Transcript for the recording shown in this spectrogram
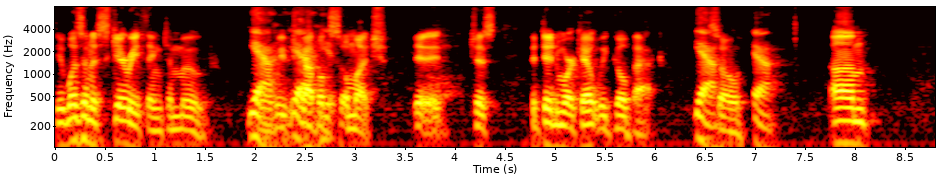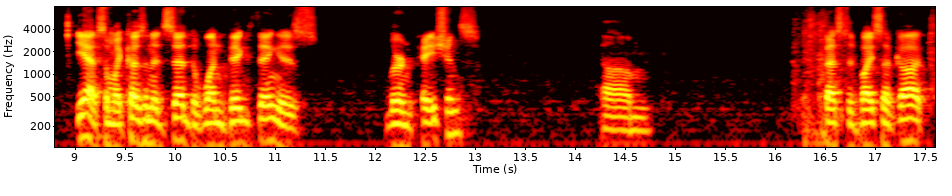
it wasn't a scary thing to move. You know, Yeah. we've yeah, traveled yeah, so much. It, it just if it didn't work out, we'd go back. Yeah. So yeah. um, yeah, so my cousin had said the one big thing is learn patience. Um, best advice I've got.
